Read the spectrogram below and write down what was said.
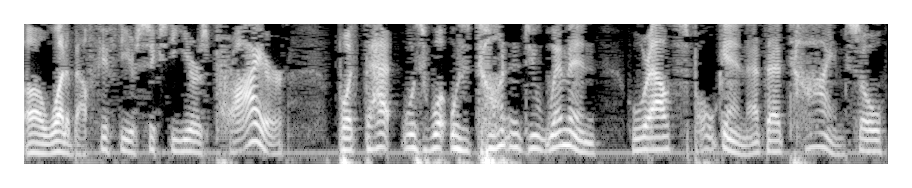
uh, what, about 50 or 60 years prior, but that was what was done to women who were outspoken at that time. So,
